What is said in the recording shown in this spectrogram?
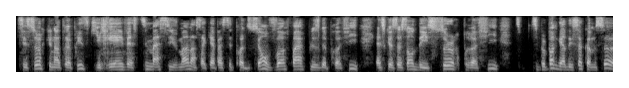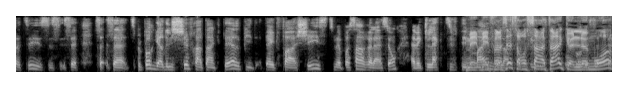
C'est sûr qu'une entreprise qui réinvestit massivement dans sa capacité de production va faire plus de profits. Est-ce que ce sont des surprofits? tu peux pas regarder ça comme ça. Tu sais, ça, ça, tu peux pas regarder le chiffre en tant que tel puis être fâché si tu mets pas ça en relation avec l'activité mais, même. Mais Francis, on s'entend que le mois,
